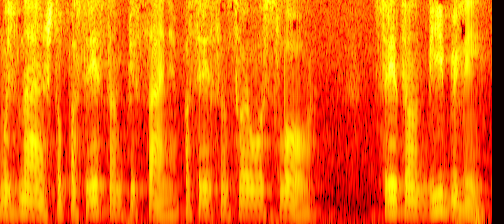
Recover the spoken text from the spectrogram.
Мы знаем, что посредством Писания, посредством Своего Слова, посредством Библии –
